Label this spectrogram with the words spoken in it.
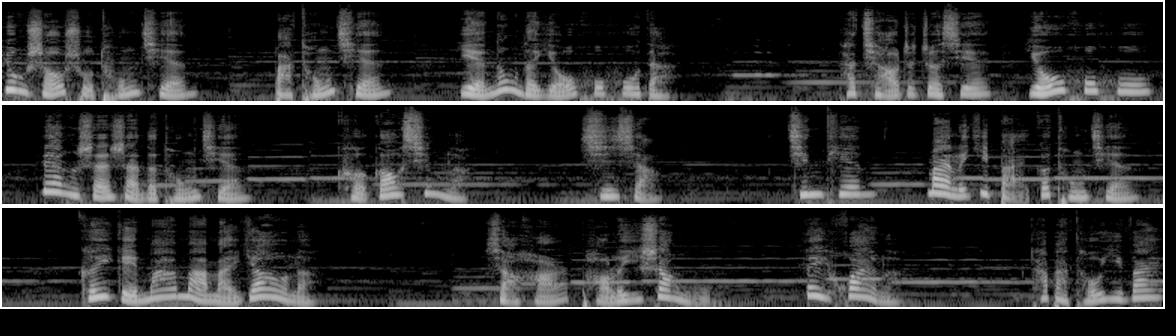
用手数铜钱，把铜钱也弄得油乎乎的。他瞧着这些油乎乎、亮闪闪的铜钱，可高兴了，心想：今天卖了一百个铜钱，可以给妈妈买药了。小孩跑了一上午，累坏了，他把头一歪，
